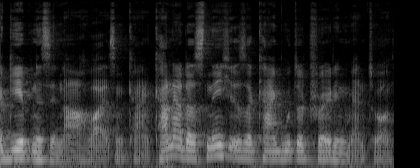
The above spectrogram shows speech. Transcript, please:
Ergebnisse nachweisen kann. Kann er das nicht, ist er kein guter Trading-Mentor.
